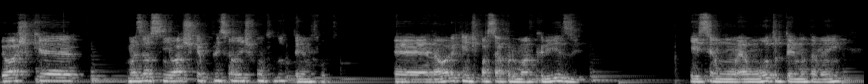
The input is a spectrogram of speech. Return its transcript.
Eu acho que é, mas assim, eu acho que é principalmente conta do tempo. É, na hora que a gente passar por uma crise, esse é um, é um outro tema também,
